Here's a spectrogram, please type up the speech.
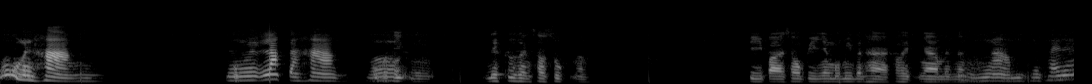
มันมันห่างมันลักก็ห่างปกตินี่นี่คือเฮือนชาวสุกนั่นปีปลายสองปียังบ่มีปัญหาเขาเฮ็ดงามแบบนั้นงามใช่ไหมนะ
